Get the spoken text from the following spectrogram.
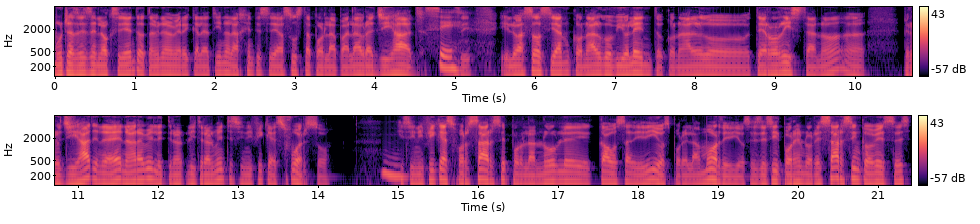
Muchas veces en el occidente o también en América Latina la gente se asusta por la palabra jihad Sí. ¿sí? y lo asocian con algo violento, con algo terrorista, ¿no? Ah, pero jihad en, en árabe literal- literalmente significa esfuerzo Mm. y significa esforzarse por la noble causa de Dios, por el amor de Dios. Es decir, por ejemplo, rezar cinco veces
